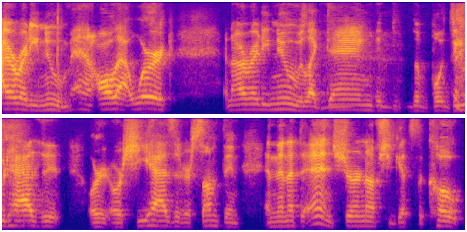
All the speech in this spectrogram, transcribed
i already knew man all that work. And i already knew like dang the, the dude has it or, or she has it or something. And then at the end sure enough she gets the coat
